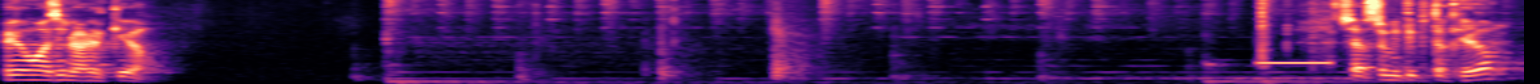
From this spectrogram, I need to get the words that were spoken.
배웅하진 않을게요. 자, 소미티 부탁해요.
